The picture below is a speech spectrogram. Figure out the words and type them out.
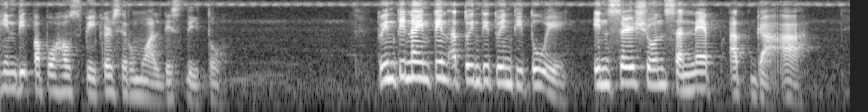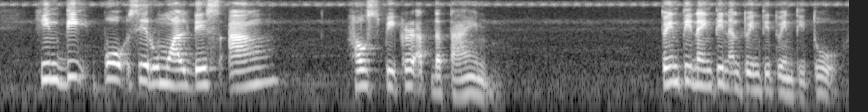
hindi pa po House Speaker si Romualdez dito. 2019 at 2022 eh, insertion sa NEP at GAA. Hindi po si Romualdez ang House Speaker at the time. 2019 and 2022.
